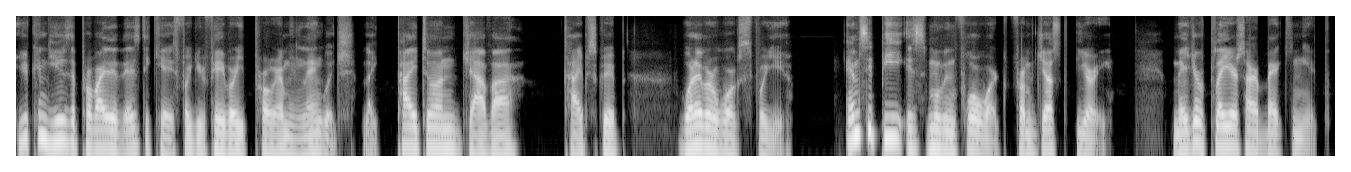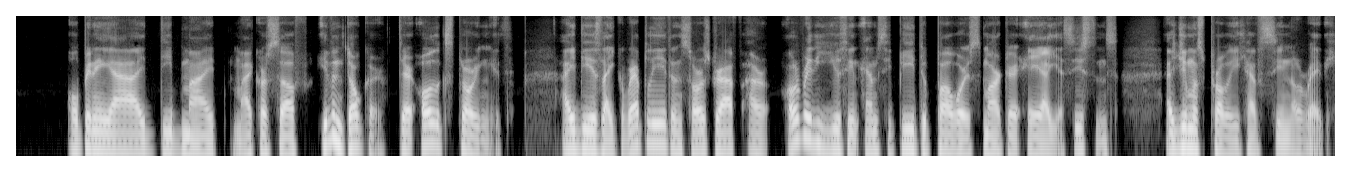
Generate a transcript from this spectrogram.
you can use the provided SDKs for your favorite programming language like Python, Java, TypeScript, whatever works for you. MCP is moving forward from just theory. Major players are backing it. OpenAI, DeepMind, Microsoft, even Docker, they're all exploring it. IDEs like Replit and SourceGraph are already using MCP to power smarter AI assistants, as you must probably have seen already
